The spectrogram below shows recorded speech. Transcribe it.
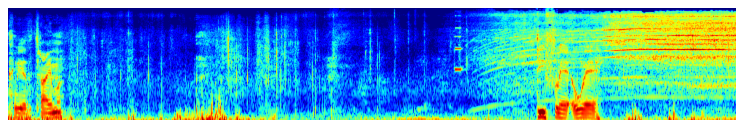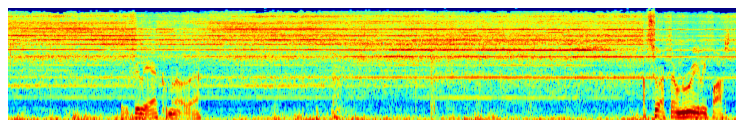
clear the timer. Deflate away. Feel the air coming out of there. I've that down really fast.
